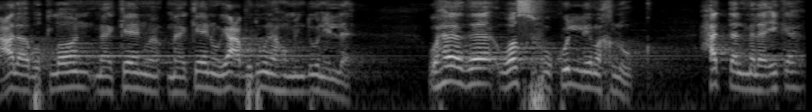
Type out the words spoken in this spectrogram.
على بطلان ما كانوا, ما كانوا يعبدونه من دون الله. وهذا وصف كل مخلوق حتى الملائكة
